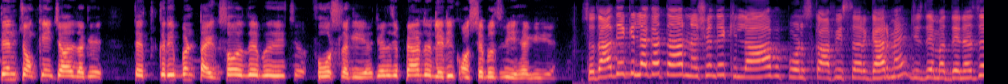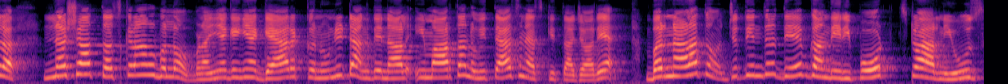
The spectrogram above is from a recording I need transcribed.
ਤਿੰਨ ਚੌਂਕੀ ਇੰਚਾਰਜ ਲੱਗੇ। ਤੇ ਤਕਰੀਬਨ 250 ਦੇ ਵਿੱਚ ਫੋਰਸ ਲੱਗੀ ਹੈ, ਜਿਹਦੇ ਚ 65 ਲੇਡੀ ਕਨਸਟੇਬਲਸ ਵੀ ਹੈਗੀ ਹੈ। ਸੋ ਦੱਸਦੇ ਕਿ ਲਗਾਤਾਰ ਨਸ਼ਿਆਂ ਦੇ ਖਿਲਾਫ ਪੁਲਿਸ ਕਾਫੀ ਸਰਗਰਮ ਹੈ ਜਿਸ ਦੇ ਮੱਦੇਨਜ਼ਰ ਨਸ਼ਾ ਤਸਕਰਾਂ ਵੱਲੋਂ ਬਣਾਈਆਂ ਗਈਆਂ ਗੈਰ ਕਾਨੂੰਨੀ ਢੰਗ ਦੇ ਨਾਲ ਇਮਾਰਤਾਂ ਨੂੰ ਵੀ ਤਹਿਸ ਨਹਿਸ ਕੀਤਾ ਜਾ ਰਿਹਾ ਹੈ। ਬਰਨਾਲਾ ਤੋਂ Jatinder Dev Gandhi report, star news.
